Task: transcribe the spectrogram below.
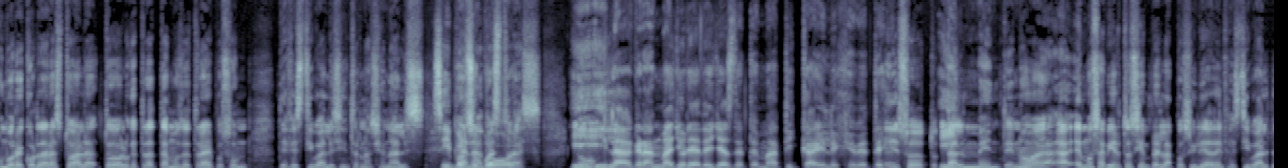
Como recordarás, toda la- todo lo que tratamos de traer pues son de festivales internacionales. Sí, por supuesto. ganadoras, Y, la gran mayoría de ellas de temática LGBT. Eso totalmente, ¿no? A- a- Hemos abierto siempre la posibilidad del festival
